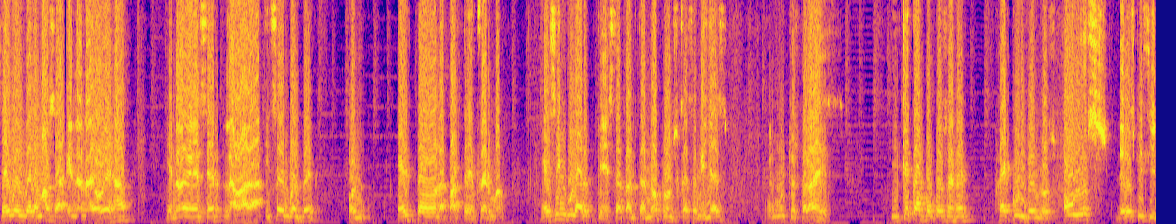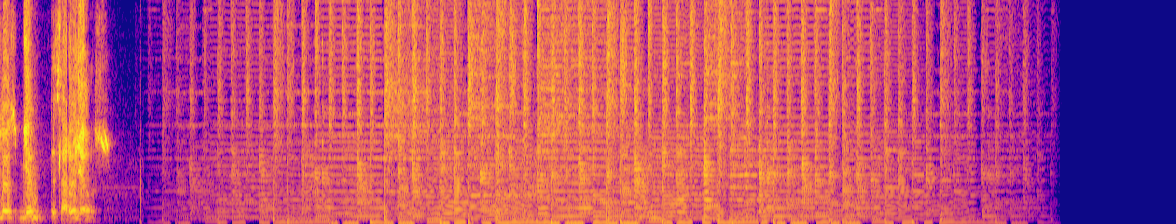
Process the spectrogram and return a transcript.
se vuelve la masa en lana de oveja que no debe ser lavada y se envuelve con el todo la parte enferma. Es singular que esta planta no produzca semillas en muchos parajes y que tampoco se fecunden los óvulos de los piscilos bien desarrollados.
